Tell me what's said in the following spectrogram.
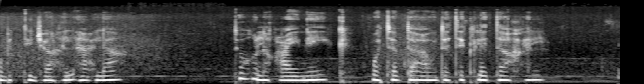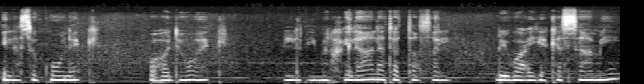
وباتجاه الأعلى تغلق عينيك وتبدأ عودتك للداخل إلى سكونك وهدوءك الذي من خلاله تتصل بوعيك السامي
